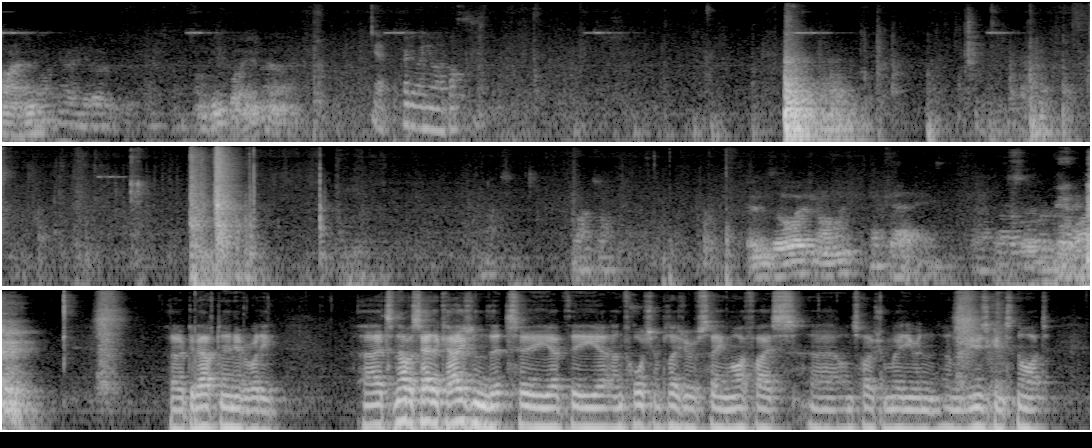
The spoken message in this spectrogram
playing. I'm here playing now. Yeah, ready when you are, Bob. As always, Ronnie. Uh, good afternoon, everybody. Uh, it's another sad occasion that uh, have the uh, unfortunate pleasure of seeing my face uh, on social media and, and the news again tonight,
